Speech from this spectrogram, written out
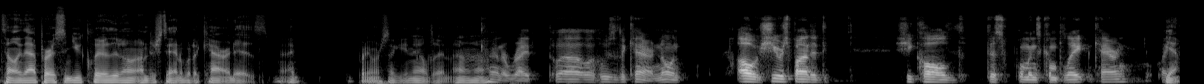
telling that person you clearly don't understand what a Karen is. I pretty much think you nailed it. I don't know. Kind of right. Well, who's the Karen? No one. Oh, she responded. She called this woman's complaint Karen. Like, Yeah.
